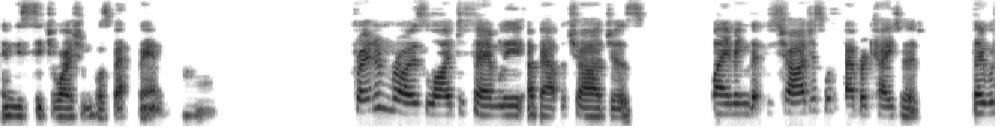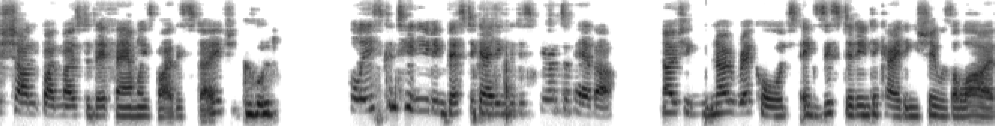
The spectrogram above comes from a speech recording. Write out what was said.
in this situation was back then. Oh. Fred and Rose lied to family about the charges, claiming that the charges were fabricated. They were shunned by most of their families by this stage. Good. Police continued investigating the disappearance of Heather, noting no records existed indicating she was alive.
